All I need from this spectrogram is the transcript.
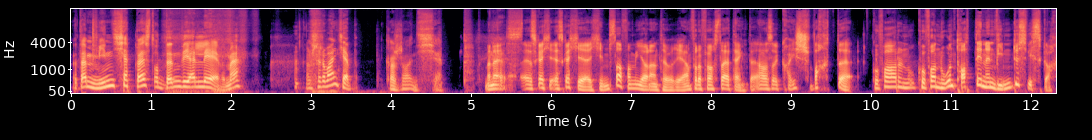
Dette er min kjepphest, og den vil jeg leve med. Kanskje det var en kjepp? Kanskje det var en kjepp. Men jeg, jeg, skal ikke, jeg skal ikke kimse for mye av den teorien. For det første jeg tenkte, altså, hva i svarte Hvorfor har, det no, hvorfor har noen tatt inn en vindusvisker?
